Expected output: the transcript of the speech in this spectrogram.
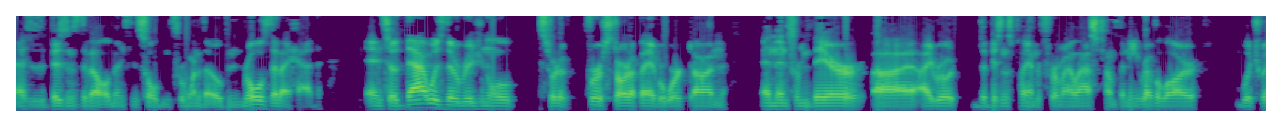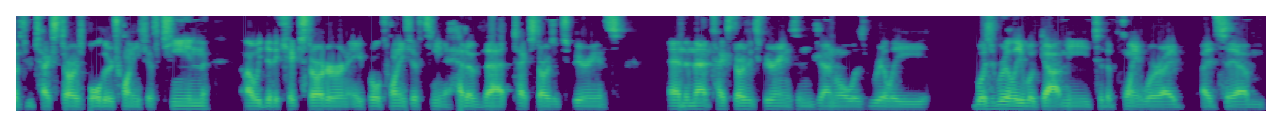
as a business development consultant for one of the open roles that I had. And so that was the original sort of first startup I ever worked on. And then from there, uh, I wrote the business plan for my last company, Revolar, which went through Techstars Boulder 2015. Uh, we did a Kickstarter in April 2015 ahead of that Techstars experience. And then that Techstars experience in general was really was really what got me to the point where I I'd say I'm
